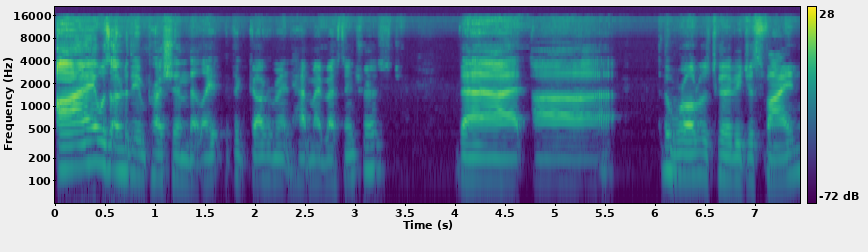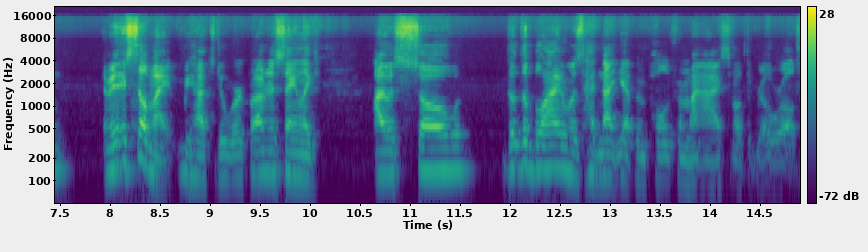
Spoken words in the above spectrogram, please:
I was under the impression that like the government had my best interest, that uh, the world was going to be just fine. I mean, it still might. We have to do work, but I'm just saying, like, I was so the, the blind was had not yet been pulled from my eyes about the real world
